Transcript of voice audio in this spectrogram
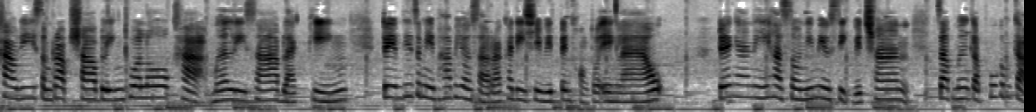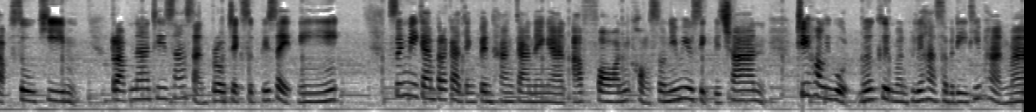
ข่าวดีสำหรับชาวบลิงทั่วโลกค่ะ เมื่อลิซ่าแบล็คพิงค์เตรียมที่จะมีภาพยนตร์สารคดีชีวิตเป็นของตัวเองแล้วด้วยงานนี้ค่ะ Sony Music Vision จับมือกับผู้กำกับซูคิม รับหน้าที่สร้างสารรค์โปรเจกต์สุดพิเศษนี้ ซึ่งมีการประกาศอย่างเป็นทางการในงาน Up f o n t ของ Sony Music Vision ที่ฮอลลีวูดเมื่อคืนวันพฤหัสบดีที่ผ่านมา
